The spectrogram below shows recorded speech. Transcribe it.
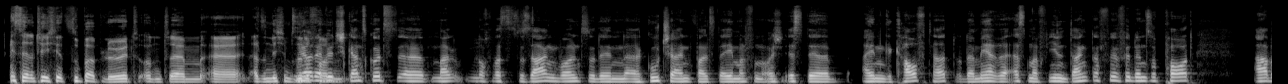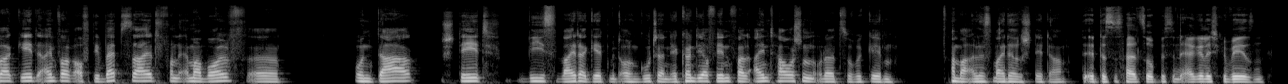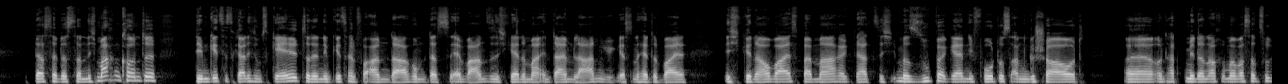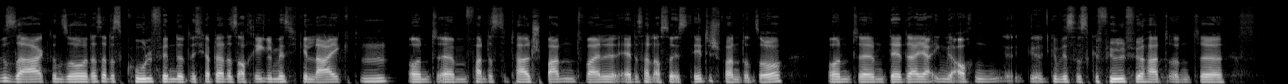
Ist ja natürlich jetzt super blöd und ähm, äh, also nicht im Sinne von. Ja, da würde ich ganz kurz äh, mal noch was zu sagen wollen zu den äh, Gutscheinen, falls da jemand von euch ist, der einen gekauft hat oder mehrere. Erstmal vielen Dank dafür für den Support aber geht einfach auf die Website von Emma Wolf äh, und da steht, wie es weitergeht mit euren Gutscheinen. Ihr könnt die auf jeden Fall eintauschen oder zurückgeben. Aber alles weitere steht da. Das ist halt so ein bisschen ärgerlich gewesen, dass er das dann nicht machen konnte. Dem geht es jetzt gar nicht ums Geld, sondern dem geht es halt vor allem darum, dass er wahnsinnig gerne mal in deinem Laden gegessen hätte, weil ich genau weiß, bei Marek, der hat sich immer super gern die Fotos angeschaut äh, und hat mir dann auch immer was dazu gesagt und so, dass er das cool findet. Ich glaube, der hat das auch regelmäßig geliked mhm. und ähm, fand das total spannend, weil er das halt auch so ästhetisch fand und so. Und ähm, der da ja irgendwie auch ein gewisses Gefühl für hat. Und äh,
